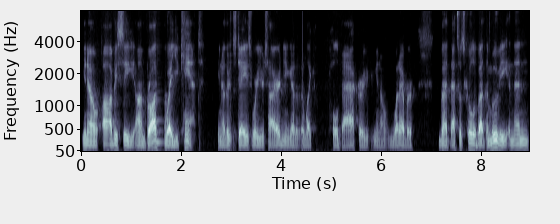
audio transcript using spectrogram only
You know, obviously on Broadway you can't. You know, there's days where you're tired and you got to like pull back or you know whatever. But that's what's cool about the movie. And then,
